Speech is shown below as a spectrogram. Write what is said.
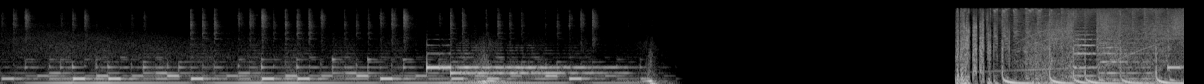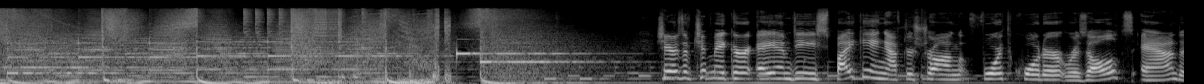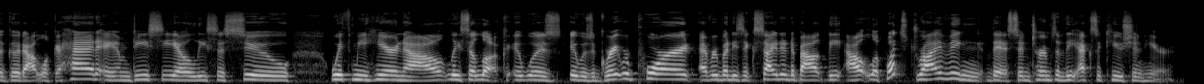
Shares of chipmaker AMD spiking after strong fourth quarter results and a good outlook ahead. AMD CEO Lisa Su with me here now. Lisa, look, it was it was a great report. Everybody's excited about the outlook. What's driving this in terms of the execution here?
